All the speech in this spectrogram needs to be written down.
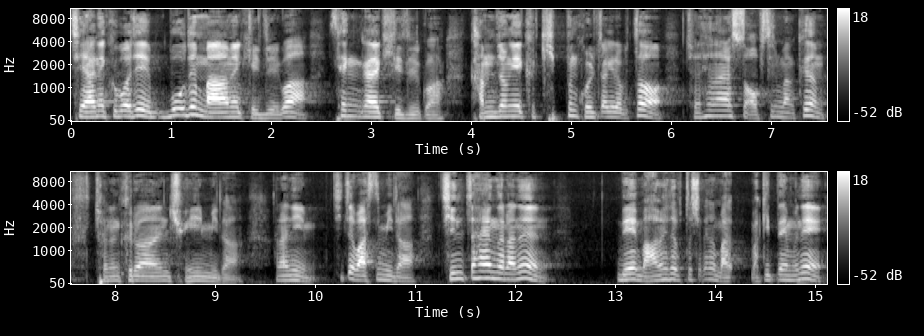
제 안에 굽어진 모든 마음의 길들과 생각의 길들과 감정의 그 깊은 골짜기로부터 저는 헤어날 수 없을 만큼 저는 그러한 죄인입니다. 하나님, 진짜 맞습니다. 진짜 나라는 내 마음에서부터 시작하는 맞기 때문에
